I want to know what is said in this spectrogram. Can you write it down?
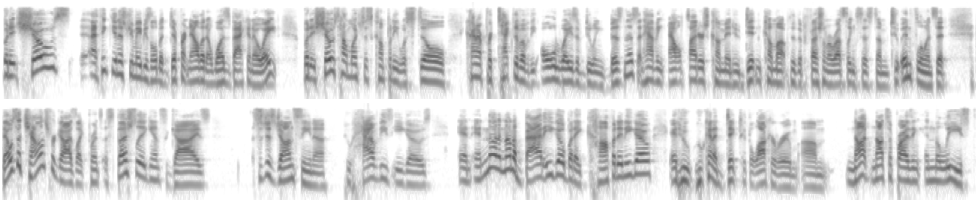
but it shows. I think the industry maybe is a little bit different now than it was back in 08, but it shows how much this company was still kind of protective of the old ways of doing business and having outsiders come in who didn't come up through the professional wrestling system to influence it. That was a challenge for guys like Prinze, especially against guys such as John Cena who have these egos and and not not a bad ego, but a confident ego, and who who kind of dictate the locker room. Um, not not surprising in the least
